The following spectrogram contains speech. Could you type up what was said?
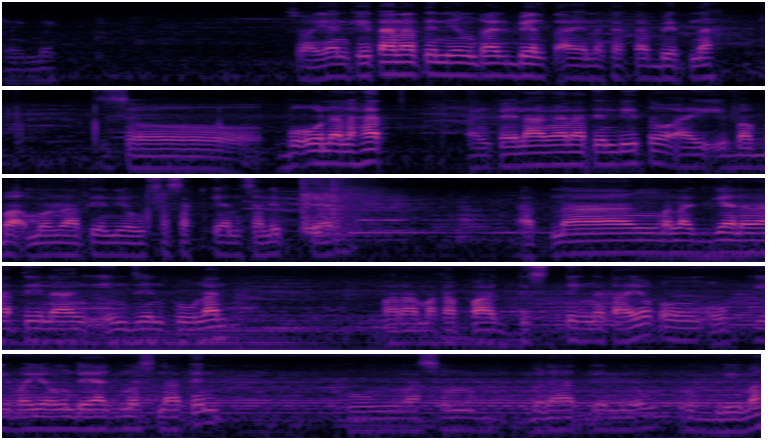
dry belt. So ayan, kita natin yung dry belt ay nakakabit na. So buo na lahat. Ang kailangan natin dito ay ibaba muna natin yung sasakyan sa lifter at nang malagyan na natin ng engine coolant para makapag-testing na tayo kung okay ba yung diagnose natin kung masunod ba natin yung problema.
